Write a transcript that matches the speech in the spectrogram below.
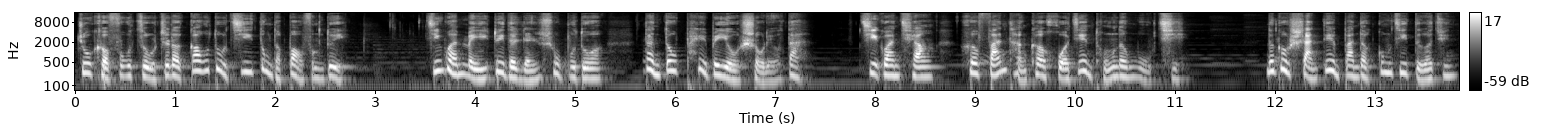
朱可夫组织了高度机动的暴风队，尽管每一队的人数不多，但都配备有手榴弹。机关枪和反坦克火箭筒等武器，能够闪电般的攻击德军，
